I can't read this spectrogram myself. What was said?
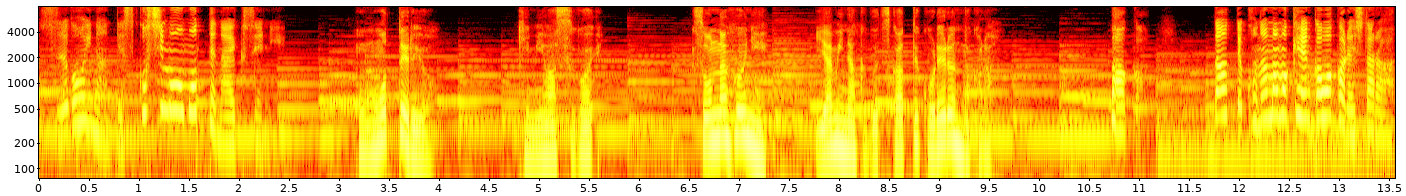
すごいなんて少しも思ってないくせに。思ってるよ。君はすごい。そんな風に嫌味なくぶつかってこれるんだから。バカ。だってこのまま喧嘩別れしたら、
